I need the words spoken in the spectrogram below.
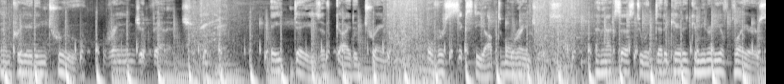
and creating true range advantage. Eight days of guided training, over 60 optimal ranges, and access to a dedicated community of players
